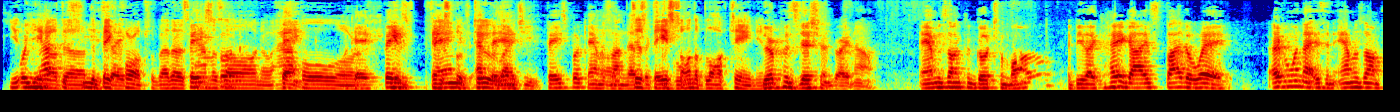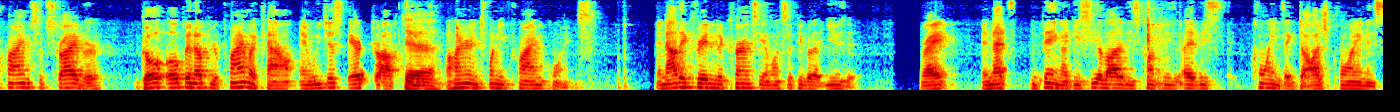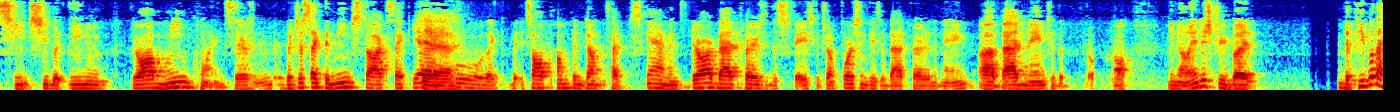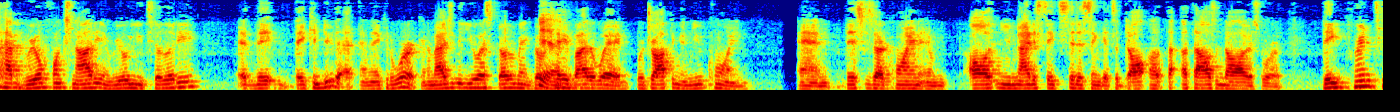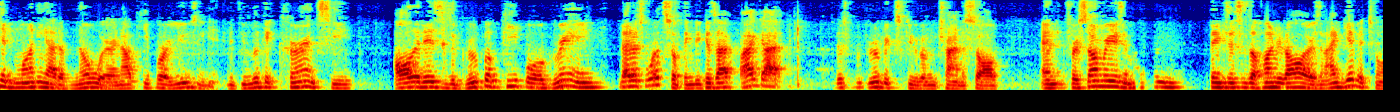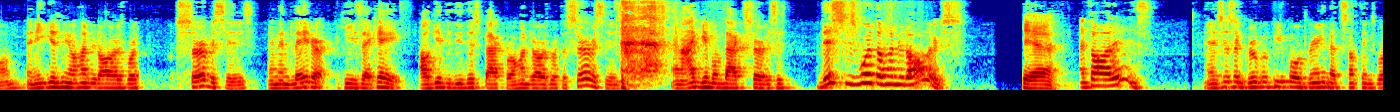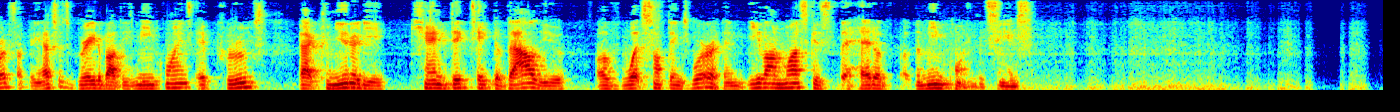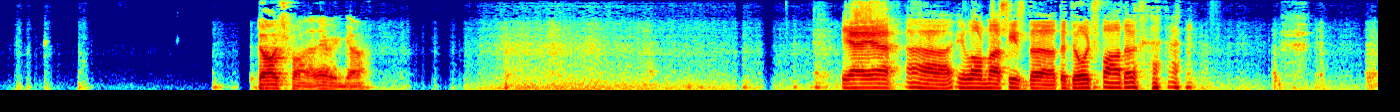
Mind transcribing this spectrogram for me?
you, What you you know the, the big like, corps, whether it's Facebook, Amazon or FANG, Apple or okay, Face, Facebook too, like Facebook, Amazon, Netflix, just based on the blockchain. You They're know? positioned right now. Amazon could go tomorrow and be like, "Hey guys, by the way, everyone that is an Amazon Prime subscriber, go open up your Prime account, and we just airdropped Yeah. 120 Prime coins." And now they created a currency amongst the people that use it, right? And that's the thing. Like you see a lot of these companies, uh, these coins like Dogecoin and Shi- Shiba Inu, they're all meme coins. There's, but just like the meme stocks, like yeah, Yeah. cool, like it's all pump and dump type of scam. And there are bad players in this space, which unfortunately gives a bad player to the name, uh, bad name to the overall, you know, industry. But the people that have real functionality and real utility, eh, they they can do that and they could work. And imagine the U.S. government goes, Yeah. hey, by the way, we're dropping a new coin, and this is our coin, and all United States citizen gets a thousand dollars worth. They printed money out of nowhere, and now people are using it. And if you look at currency, all it is is a group of people agreeing that it's worth something. Because I I got this Rubik's cube I'm trying to solve, and for some reason my friend thinks this is a hundred dollars, and I give it to him, and he gives me a hundred dollars worth of services, and then later he's like, "Hey, I'll give you this back for a hundred dollars worth of services," and I give him back services. This is worth a hundred dollars. Yeah, That's all it is. And it's just a group of people agreeing that something's worth something. That's what's great about these meme coins. It proves that community can dictate the value of what something's worth. And Elon Musk is the head of, of the meme coin, it seems. Dogefather, there we go. yeah, yeah. Uh, Elon Musk, is the the Doge father.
